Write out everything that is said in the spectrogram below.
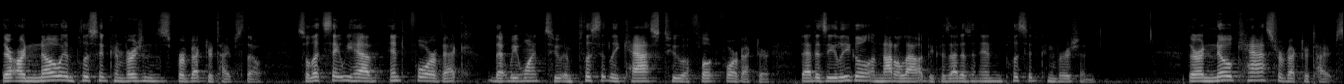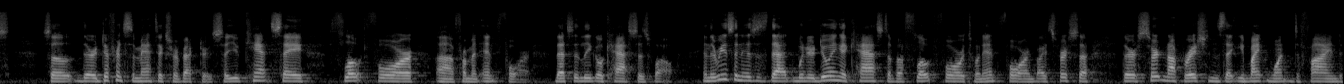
There are no implicit conversions for vector types, though. So let's say we have int4 vec that we want to implicitly cast to a float4 vector. That is illegal and not allowed because that is an implicit conversion. There are no casts for vector types. So there are different semantics for vectors. So you can't say float4 uh, from an int4. That's illegal cast as well. And the reason is, is that when you're doing a cast of a float 4 to an int 4 and vice versa, there are certain operations that you might want defined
